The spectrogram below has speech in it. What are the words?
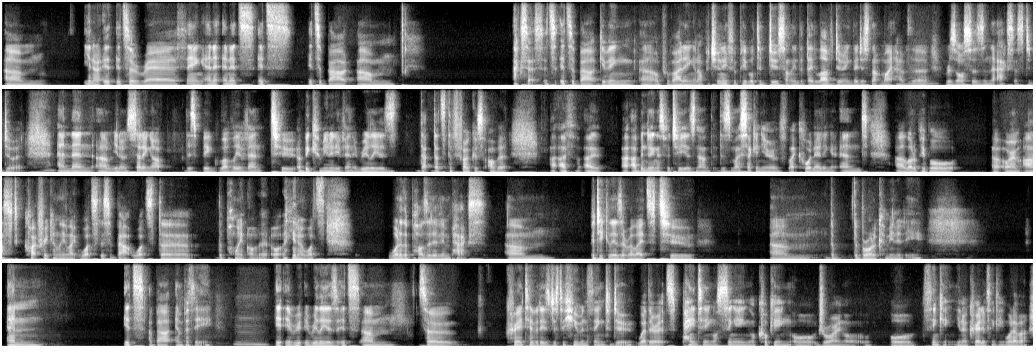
Um, you know, it, it's a rare thing, and it, and it's it's it's about um, access. It's it's about giving uh, or providing an opportunity for people to do something that they love doing. They just not might have mm. the resources and the access to do it. Mm. And then um, you know setting up this big lovely event to a big community event. It really is that that's the focus of it. I, I've I, I've been doing this for two years now. This is my second year of like coordinating it, and a lot of people, uh, or I'm asked quite frequently, like, "What's this about? What's the the point of it?" Or you know, what's what are the positive impacts, um, particularly as it relates to um, the the broader community, and it's about empathy. Mm. It, it, it really is. It's um, so creativity is just a human thing to do, whether it's painting or singing or cooking or drawing or or thinking, you know, creative thinking, whatever.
